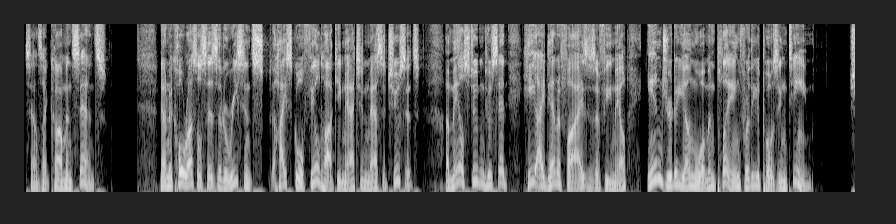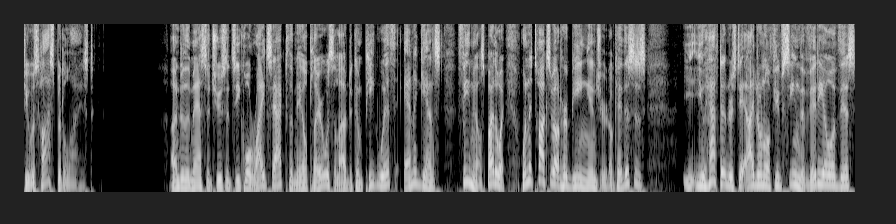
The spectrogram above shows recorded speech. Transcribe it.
sounds like common sense. Now, Nicole Russell says that a recent high school field hockey match in Massachusetts, a male student who said he identifies as a female injured a young woman playing for the opposing team. She was hospitalized. Under the Massachusetts Equal Rights Act, the male player was allowed to compete with and against females. By the way, when it talks about her being injured, okay, this is, you have to understand. I don't know if you've seen the video of this,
